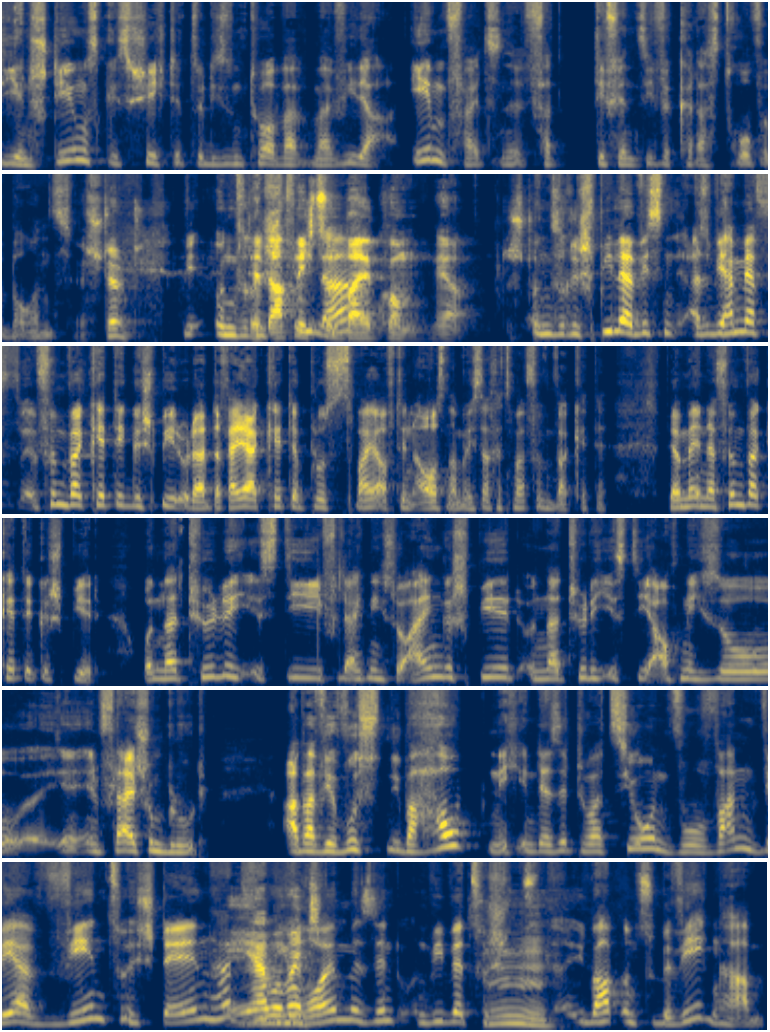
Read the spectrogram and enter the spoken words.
Die Entstehungsgeschichte zu diesem Tor war mal wieder ebenfalls eine defensive Katastrophe bei uns. Das stimmt. Wir, der darf Spieler, nicht zum Ball kommen, ja. Unsere Spieler wissen, also wir haben ja Fünferkette gespielt oder Dreierkette plus zwei auf den Außen, aber ich sage jetzt mal Fünferkette. Wir haben ja in der Fünferkette gespielt und natürlich ist die vielleicht nicht so eingespielt und natürlich ist die auch nicht so in, in Fleisch und Blut aber wir wussten überhaupt nicht in der Situation, wo, wann, wer wen zu stellen hat, ja, wie die Räume sind und wie wir zu, mm. überhaupt uns zu bewegen haben.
